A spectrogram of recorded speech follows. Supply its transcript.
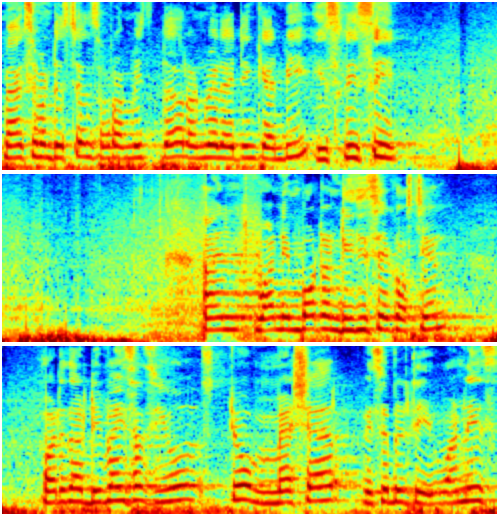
maximum distance from which the runway lighting can be easily seen. And one important DGCA question what are the devices used to measure visibility? One is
